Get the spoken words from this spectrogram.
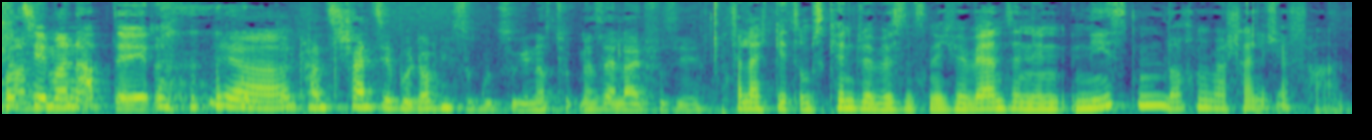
Kurz hier mal ein Update. Ja. Dann kann's, scheint es ihr wohl doch nicht so gut zu gehen. Das tut mir sehr leid für sie. Vielleicht geht's ums Kind, wir wissen es nicht. Wir werden es in den nächsten Wochen wahrscheinlich erfahren.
